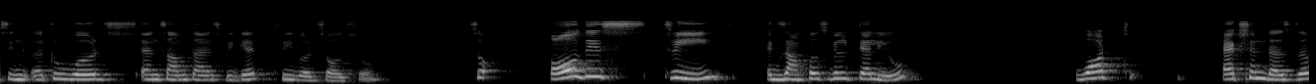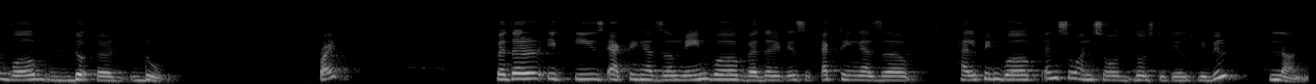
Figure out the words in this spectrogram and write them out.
sing, uh, two words and sometimes we get three words also. So all these three examples will tell you what action does the verb do, uh, do right? Whether it is acting as a main verb whether it is acting as a helping verb and so and so those details we will learn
